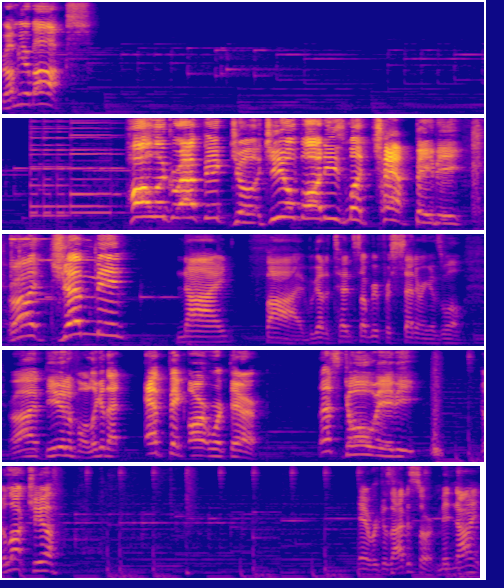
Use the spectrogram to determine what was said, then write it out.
From your box. Holographic jo Giovanni's Machamp, baby. Right? Gem Mint 9 5. We got a 10 subgrade for centering as well. Right, beautiful. Look at that epic artwork there. Let's go, baby. Good luck, Chia. Erika's Ivysaur, mid 9.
